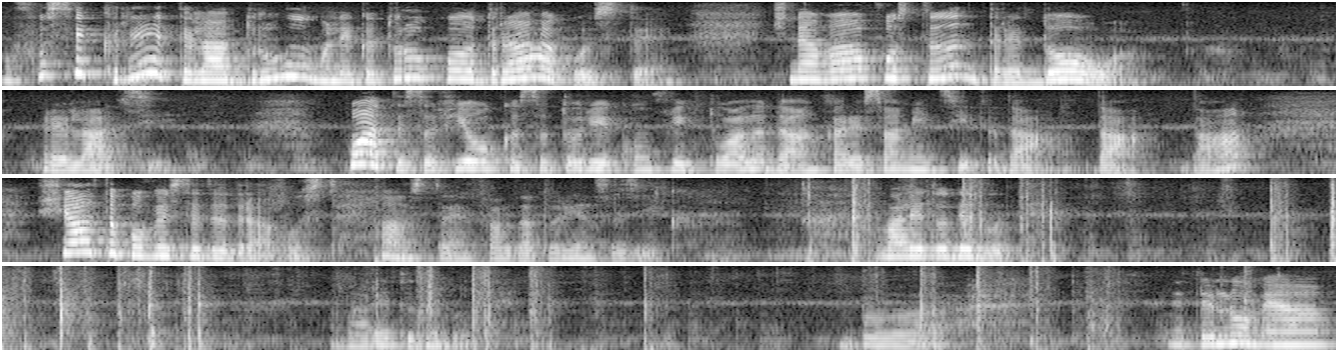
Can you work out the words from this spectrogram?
Au fost secrete la drum în legătură cu o dragoste. Cineva a fost între două relații. Poate să fie o căsătorie conflictuală, da, în care s-a mințit, da, da, da. Și altă poveste de dragoste. Asta e, fac datoria să zic. Valetul de vâte. Valetul de vâte. Bă. Este lumea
